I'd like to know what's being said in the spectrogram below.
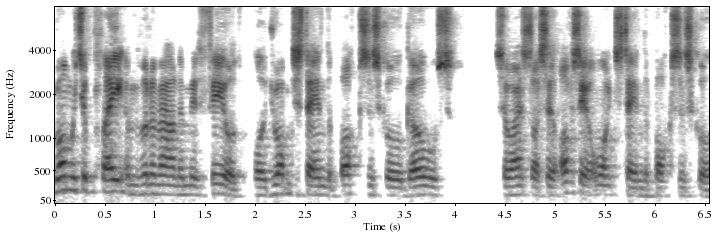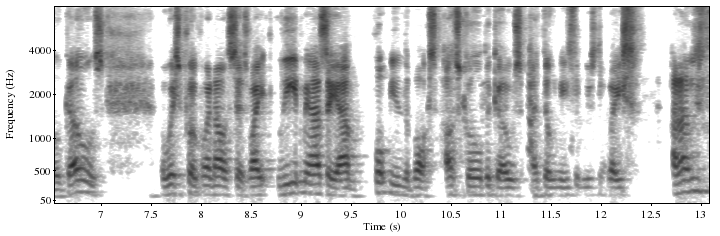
you want me to play and run around in midfield, or do you want me to stay in the box and score goals?" So I said, "Obviously, I want you to stay in the box and score goals." At which point Ronaldo says, "Right, leave me as I am. Put me in the box. I'll score the goals. I don't need to lose the weight." And I was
